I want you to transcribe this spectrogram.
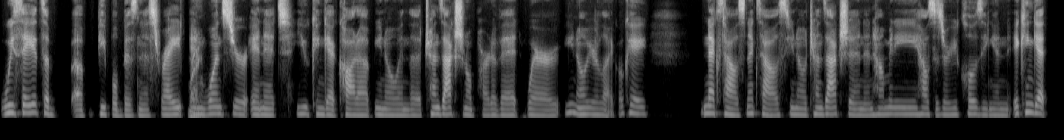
we say it's a, a people business, right? Right. And once you're in it, you can get caught up, you know, in the transactional part of it where, you know, you're like, okay, next house, next house, you know, transaction and how many houses are you closing? And it can get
